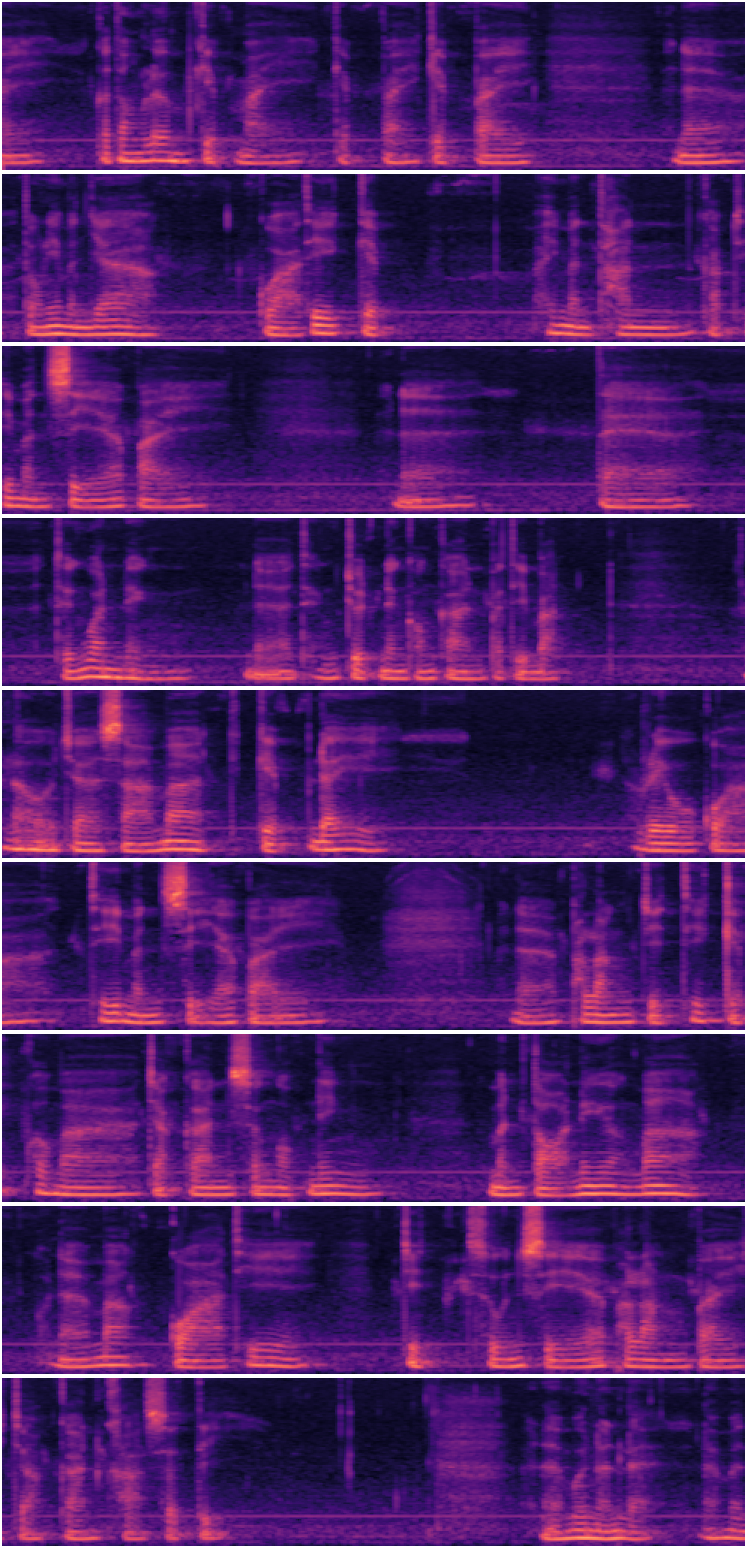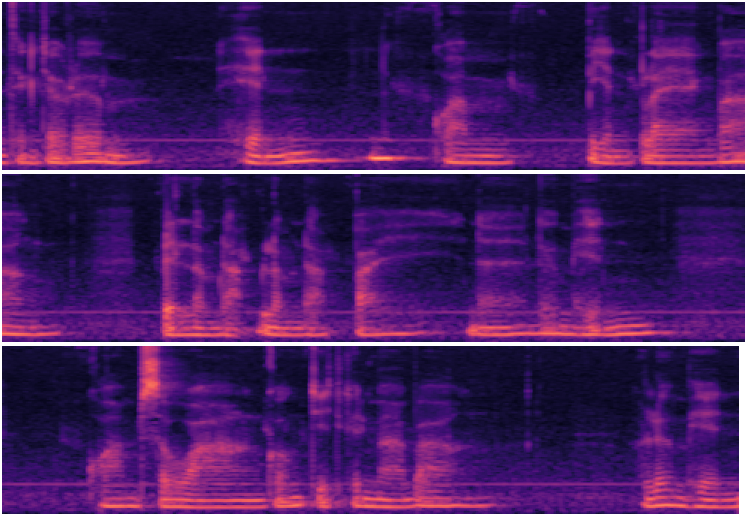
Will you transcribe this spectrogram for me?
ก็ต้องเริ่มเก็บใหม่ เก็บไปเก็บไปนะตรงนี้มันยากกว่าที่เก็บให้มันทันกับที่มันเสียไปนะแต่ถึงวันหนึ่งนะถึงจุดหนึ่งของการปฏิบัติ เราจะสามารถเก็บได้เร็วกว่า ที่มันเสียไปนะพลังจิตที่เก็บเข้ามาจากการสงบนิ่ง มันต่อเนื่องมากนะมากกว่าที่จิตสูญเสียพลังไปจากการขาดสตินะเมื่อนั้นแหละนะมันถึงจะเริ่มเห็นความเปลี่ยนแปลงบ้าง เป็นลำดับลำดับไปนะเริ่มเห็น ความสว่างของจิตขึ้นมาบ้าง เริ่มเห็น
